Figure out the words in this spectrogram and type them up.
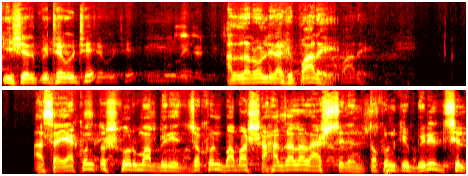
কিসের পিঠে উঠে? আল্লাহর অলি নাকি পারে? আচ্ছা এখন তো সুরমা ব্রিজ। যখন বাবা শাহজালাল আসছিলেন, তখন কি ব্রিজ ছিল?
